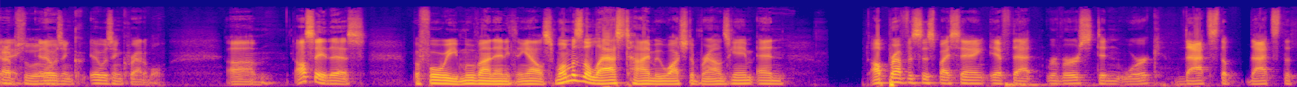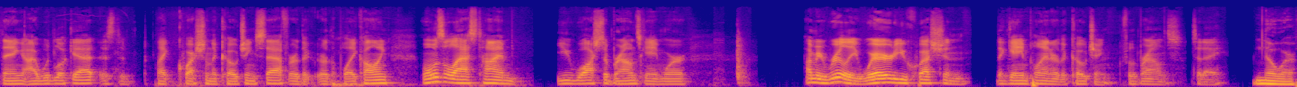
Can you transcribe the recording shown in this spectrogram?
Absolutely. And it was inc- it was incredible. Um I'll say this before we move on to anything else. When was the last time we watched a Browns game? And I'll preface this by saying if that reverse didn't work, that's the that's the thing I would look at is to like question the coaching staff or the or the play calling. When was the last time you watched a Browns game where I mean really, where do you question the game plan or the coaching for the Browns today? Nowhere.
